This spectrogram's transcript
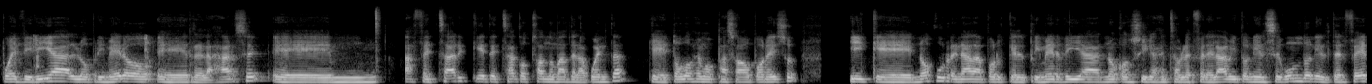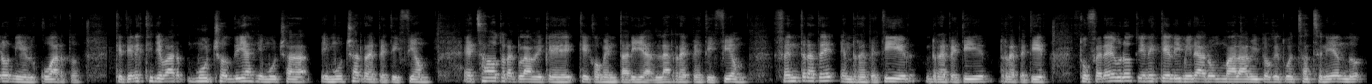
pues diría lo primero, eh, relajarse, eh, aceptar que te está costando más de la cuenta, que todos hemos pasado por eso, y que no ocurre nada porque el primer día no consigas establecer el hábito, ni el segundo, ni el tercero, ni el cuarto, que tienes que llevar muchos días y mucha, y mucha repetición. Esta es otra clave que, comentaría, la repetición. Céntrate en repetir, repetir, repetir. Tu cerebro tiene que eliminar un mal hábito que tú estás teniendo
